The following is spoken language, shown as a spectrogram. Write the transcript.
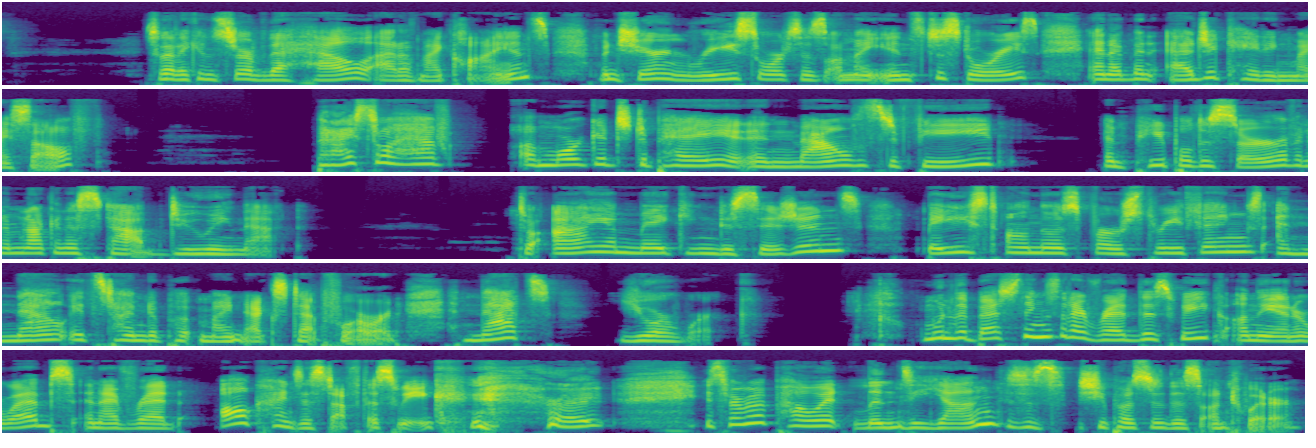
so that I can serve the hell out of my clients. I've been sharing resources on my Insta stories and I've been educating myself but I still have a mortgage to pay and mouths to feed and people to serve, and I'm not going to stop doing that. So I am making decisions based on those first three things, and now it's time to put my next step forward. And that's your work. One of the best things that I've read this week on the interwebs, and I've read all kinds of stuff this week, right? It's from a poet, Lindsay Young. This is she posted this on Twitter.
